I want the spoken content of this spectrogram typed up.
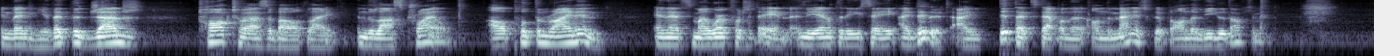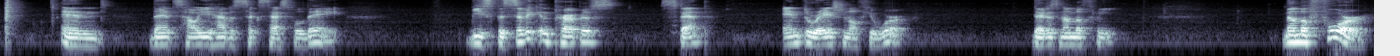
inventing here, that the judge talked to us about, like in the last trial. I'll put them right in. And that's my work for today. And in the end of the day, you say, I did it. I did that step on the on the manuscript, on the legal document. And that's how you have a successful day. Be specific in purpose, step, and duration of your work. That is number three. Number four,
